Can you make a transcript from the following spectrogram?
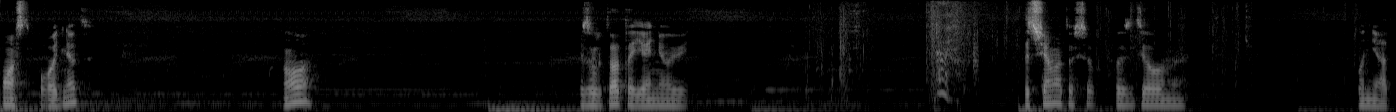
Мост поднят. Но результата я не увидел. Зачем это все было сделано? Понятно.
